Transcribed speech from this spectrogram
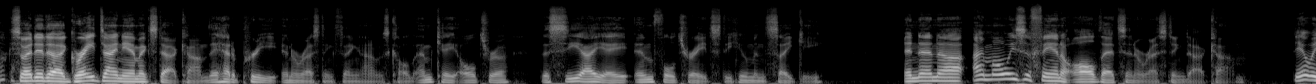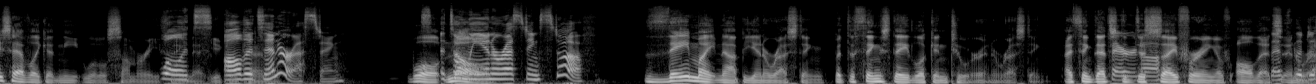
Okay. So I did a uh, greatdynamics.com. They had a pretty interesting thing on it. It was called MK Ultra. The CIA infiltrates the human psyche. And then uh, I'm always a fan of allthat'sinteresting.com. They always have like a neat little summary. well, thing it's that you can all that's kinda- interesting. Well, It's no, only interesting stuff. they might not be interesting, but the things they look into are interesting. I think that's Fair the enough. deciphering of all that's, That's the interesting.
